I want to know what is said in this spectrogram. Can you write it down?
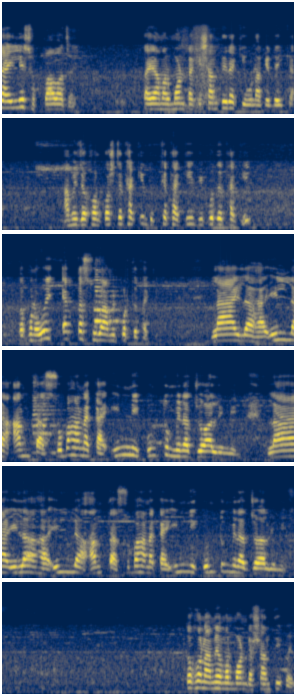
চাইলে সব পাওয়া যায়। তাই আমার মনটাকে শান্তি রাখি, ওনাকে ডেকা আমি যখন কষ্টে থাকি, দুঃখে থাকি, বিপদে থাকি তখন ওই একটা সুরা আমি পড়তে থাকি। লা ইলাহা ইল্লা আন্তা সুবহানাকা ইন্নি কুনতুম মিনাজ জালিমিন। লা ইলাহা ইল্লা আন্তা সুবহানাকা ইন্নি কুনতুম মিনাজ জালিমিন। তখন আমি আমার মনটা শান্তি পাই।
